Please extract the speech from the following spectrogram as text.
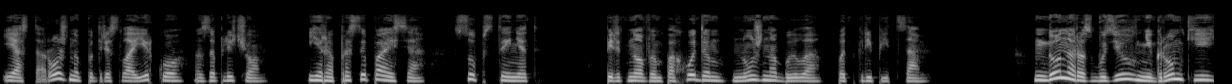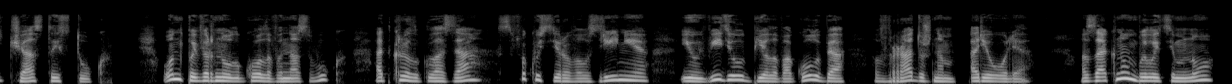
и осторожно потрясла Ирку за плечо. «Ира, просыпайся, суп стынет». Перед новым походом нужно было подкрепиться. Дона разбудил негромкий, частый стук. Он повернул голову на звук, открыл глаза, сфокусировал зрение и увидел белого голубя в радужном ореоле. За окном было темно,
